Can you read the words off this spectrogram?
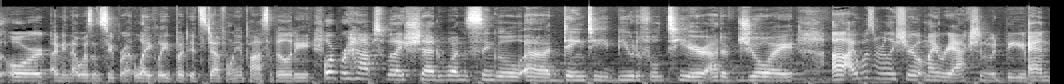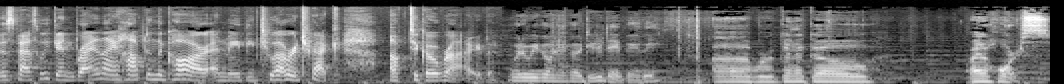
Or I mean, that wasn't super likely, but it's definitely a possibility. Or perhaps would I shed one single uh, dainty, beautiful tear out of joy? Uh, I wasn't really sure what my reaction would be. And this past weekend, Brian and I hopped in the car and made the two hour trek up to go ride. What are we going to go do today, baby? Uh, we're gonna go ride a horse.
